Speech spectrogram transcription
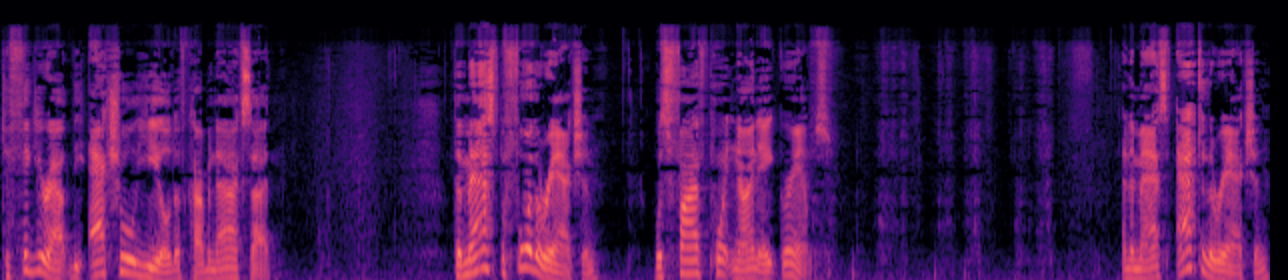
to figure out the actual yield of carbon dioxide. The mass before the reaction was 5.98 grams. And the mass after the reaction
